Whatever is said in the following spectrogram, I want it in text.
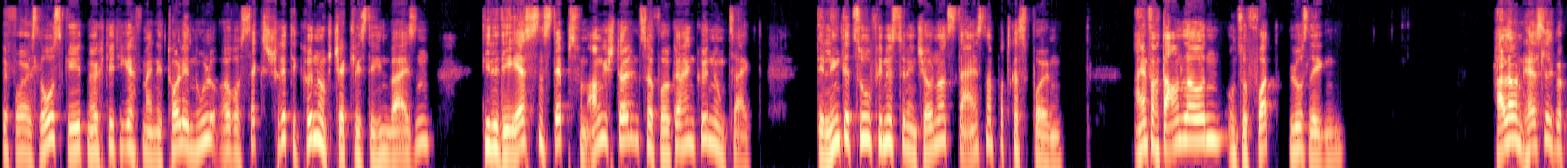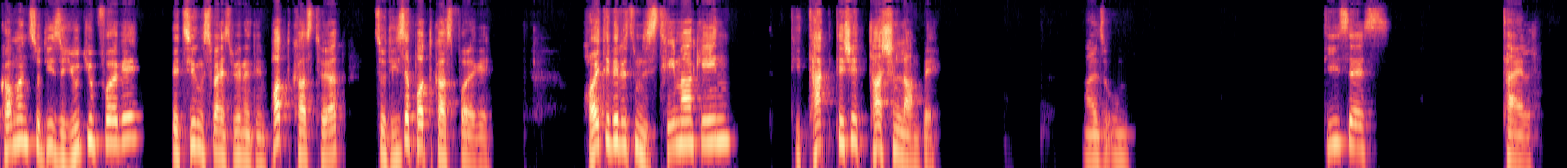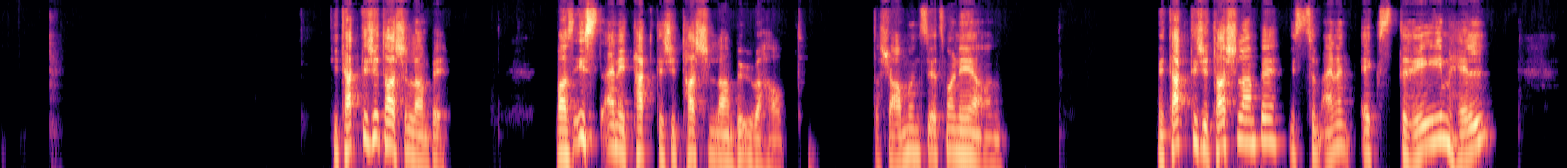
Bevor es losgeht, möchte ich dich auf meine tolle 0 Euro 6 Schritte Gründungscheckliste hinweisen, die dir die ersten Steps vom Angestellten zur erfolgreichen Gründung zeigt. Den Link dazu findest du in den Show Notes der einzelnen Podcast-Folgen. Einfach downloaden und sofort loslegen. Hallo und herzlich willkommen zu dieser YouTube-Folge, beziehungsweise wenn ihr den Podcast hört, zu dieser Podcast-Folge. Heute wird es um das Thema gehen, die taktische Taschenlampe. Also um dieses Teil. Die taktische Taschenlampe. Was ist eine taktische Taschenlampe überhaupt? Das schauen wir uns jetzt mal näher an. Eine taktische Taschenlampe ist zum einen extrem hell,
